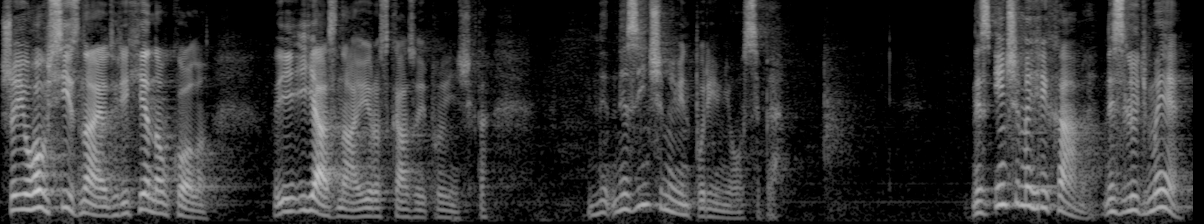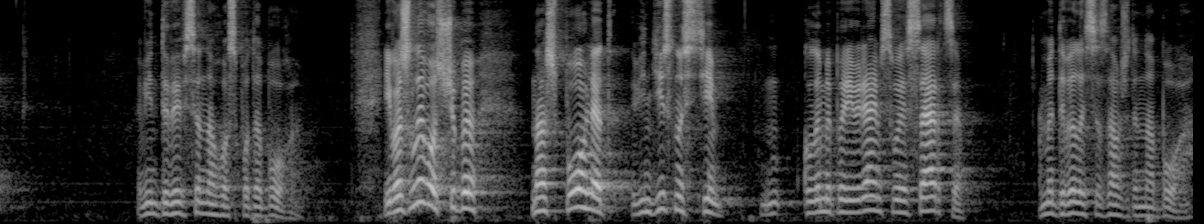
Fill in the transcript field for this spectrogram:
що його всі знають, гріхи навколо. І, і я знаю і розказую про інших. Так? Не, не з іншими він порівнював себе. Не з іншими гріхами, не з людьми. Він дивився на Господа Бога. І важливо, щоб наш погляд, він дійсності, коли ми перевіряємо своє серце, ми дивилися завжди на Бога,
